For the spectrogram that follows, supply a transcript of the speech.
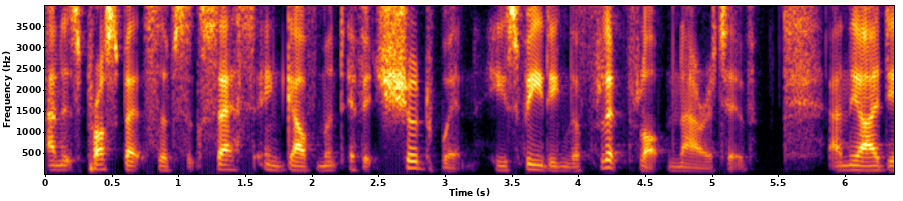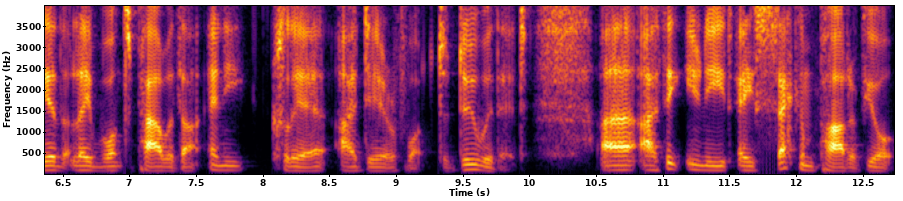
and its prospects of success in government if it should win. He's feeding the flip flop narrative and the idea that Labour wants power without any clear idea of what to do with it. Uh, I think you need a second part of your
